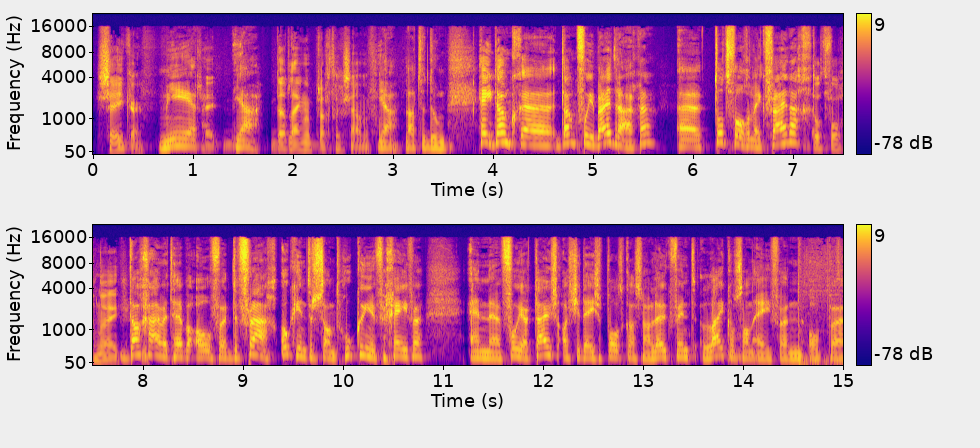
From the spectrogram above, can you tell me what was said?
Zeker. meer. Ja, Dat lijkt me een prachtige samenvatting. ja laten we doen. hey, dank, eh, dank voor je bijdrage. Eh, tot volgende week vrijdag. Tot volgende week. Dan gaan we het hebben over de vraag, ook interessant, hoe kun je vergeven? En eh, voor jou thuis, als je deze podcast nou leuk vindt, like ons dan even op eh,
